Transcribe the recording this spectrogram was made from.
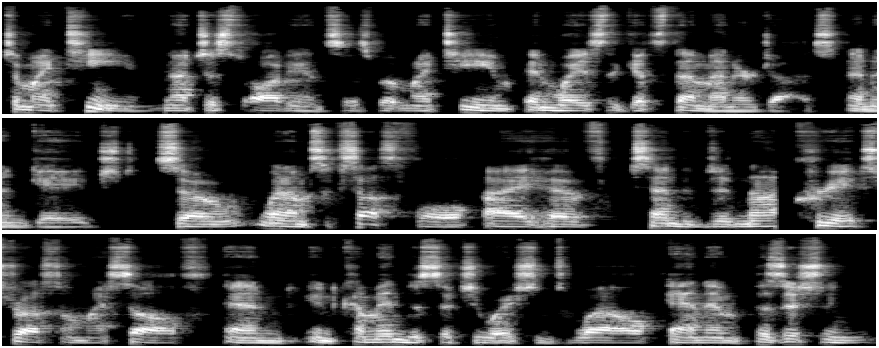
to my team, not just audiences, but my team in ways that gets them energized and engaged. So when I'm successful, I have tended to not create stress on myself and, and come into situations well and am positioning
